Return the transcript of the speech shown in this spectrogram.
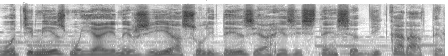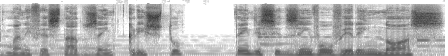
O otimismo e a energia, a solidez e a resistência de caráter manifestados em Cristo têm de se desenvolver em nós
